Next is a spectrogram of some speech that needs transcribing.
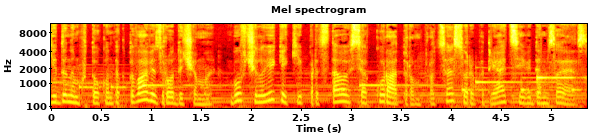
Єдиним, хто контактував із родичами, був чоловік, який представився куратором процесу репатріації від МЗС.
